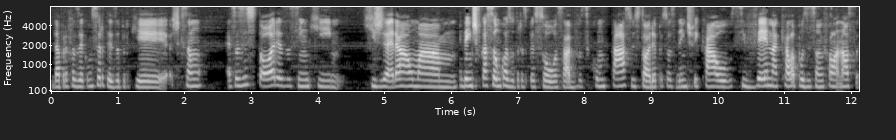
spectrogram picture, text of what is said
dá para fazer com certeza, porque acho que são essas histórias, assim, que que gera uma identificação com as outras pessoas, sabe? Você contar a sua história, a pessoa se identificar ou se ver naquela posição e falar, nossa,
